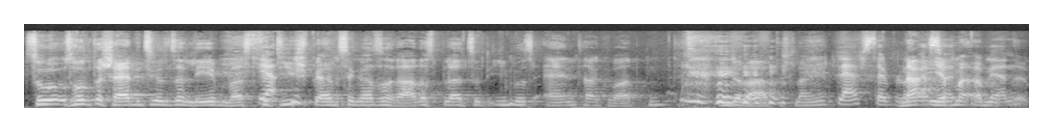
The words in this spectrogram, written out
So, so unterscheiden sie unser Leben. Was? Für Ja. die sperren sie den ganzen Radarsplatz und ich muss einen Tag warten in der Warteschlange. Lifestyle-Blogger Nein, ich wir ähm,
